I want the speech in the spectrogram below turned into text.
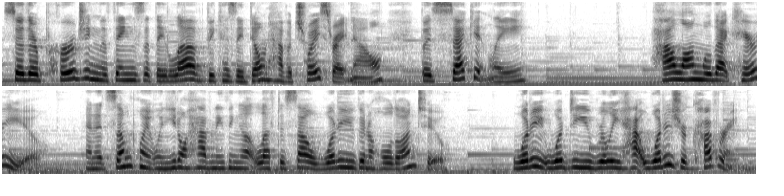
So they're purging the things that they love because they don't have a choice right now. But secondly, how long will that carry you? And at some point when you don't have anything left to sell, what are you going to hold on to? What are you, what do you really have? What is your covering?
